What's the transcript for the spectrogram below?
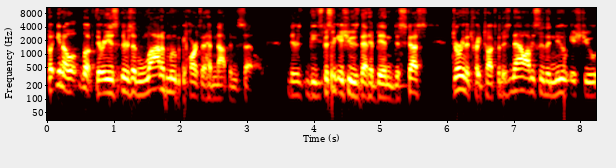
But you know, look, there is there's a lot of moving parts that have not been settled. There's these specific issues that have been discussed during the trade talks, but there's now obviously the new issue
